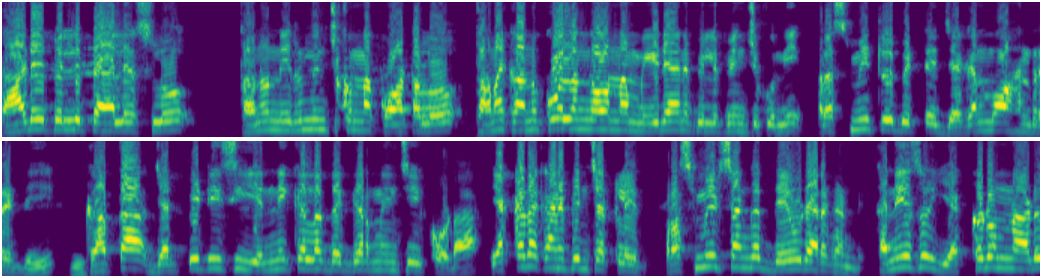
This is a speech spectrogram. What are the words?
తాడేపల్లి ప్యాలెస్లో తను నిర్మించుకున్న కోటలో తనకు అనుకూలంగా ఉన్న మీడియాని పిలిపించుకుని ప్రెస్ మీట్లు పెట్టే జగన్మోహన్ రెడ్డి గత జడ్పీటీసీ ఎన్నికల దగ్గర నుంచి కూడా ఎక్కడ కనిపించట్లేదు. ప్రెస్ మీట్ సంగతి దేవుడు ఎరగండి. కనీసం ఎక్కడున్నాడు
